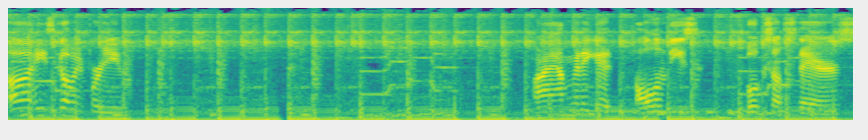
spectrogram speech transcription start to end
Uh, he's coming for you. Alright, I'm gonna get all of these books upstairs.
